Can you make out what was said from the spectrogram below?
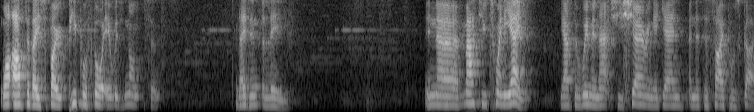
well, after they spoke, people thought it was nonsense. They didn't believe. In uh, Matthew 28, you have the women actually sharing again, and the disciples go,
